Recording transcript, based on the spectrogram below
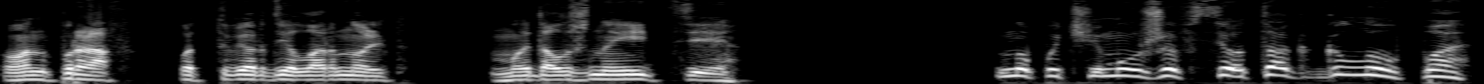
«Он прав», — подтвердил Арнольд. «Мы должны идти». «Но почему же все так глупо?»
